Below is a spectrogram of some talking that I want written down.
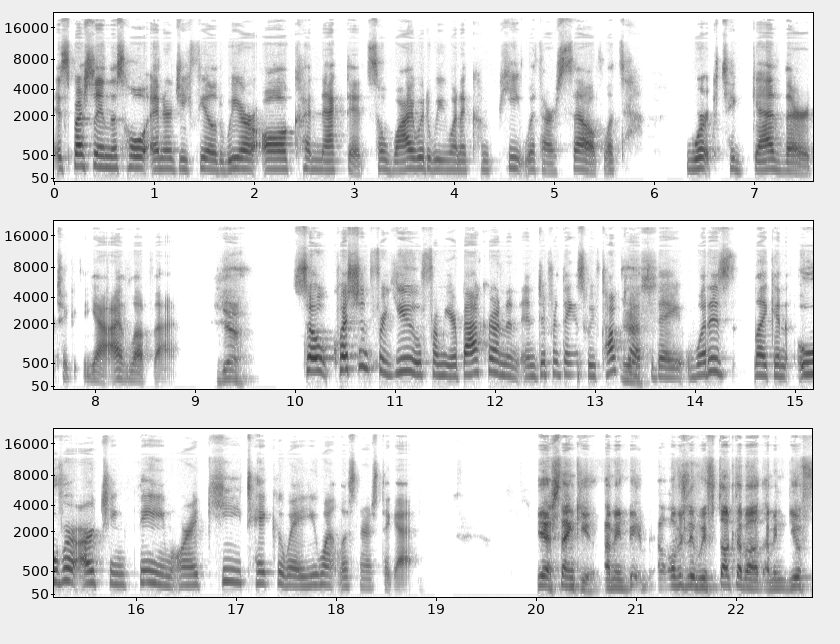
Especially in this whole energy field, we are all connected. So why would we want to compete with ourselves? Let's work together to yeah, I love that. Yeah. So, question for you from your background and, and different things we've talked yes. about today. What is like an overarching theme or a key takeaway you want listeners to get? Yes, thank you. I mean, obviously, we've talked about. I mean, you've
